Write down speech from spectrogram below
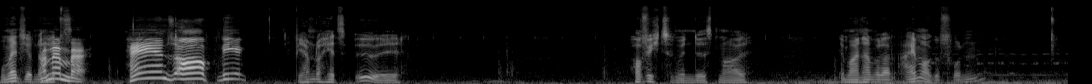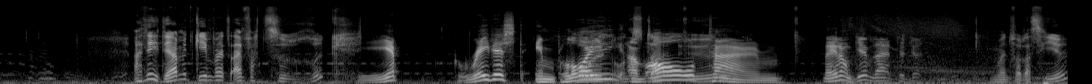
Moment, wir haben doch Remember, jetzt... hands off the... Wir haben doch jetzt Öl. Hoffe ich zumindest mal. Immerhin haben wir dann Eimer gefunden. Ach nee, damit gehen wir jetzt einfach zurück. Yep. Greatest employee of all Öl. time. They don't give that to just... Moment, war das hier?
